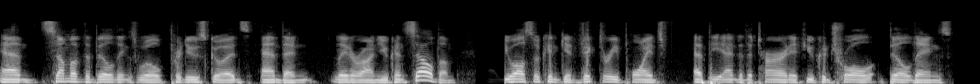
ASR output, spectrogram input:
and some of the buildings will produce goods and then later on you can sell them. You also can get victory points at the end of the turn if you control buildings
